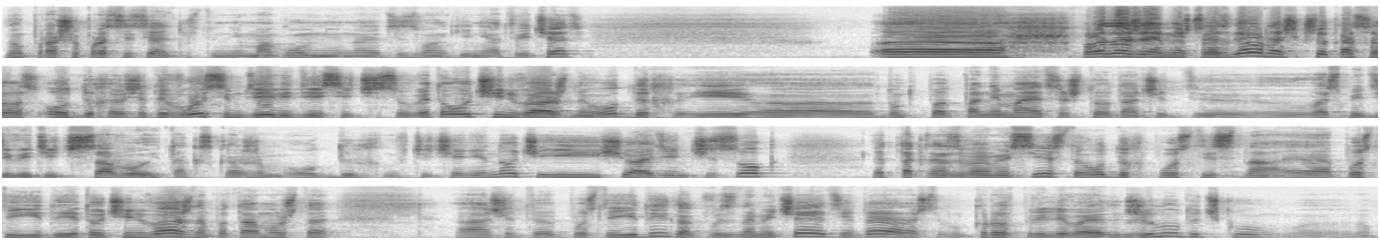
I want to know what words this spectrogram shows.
Ну, прошу простить, я просто не могу на эти звонки не отвечать. А, продолжаем наш разговор. Значит, что касалось отдыха, значит, это 8, 9, 10 часов. Это очень важный отдых, и а, ну, понимается, что значит 8-9 э, так скажем, отдых в течение ночи, и еще один часок, это так называемый сеста, отдых после сна, э, после еды. Это очень важно, потому что Значит, после еды, как вы замечаете, да, значит, кровь приливает к желудочку, э, ну,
